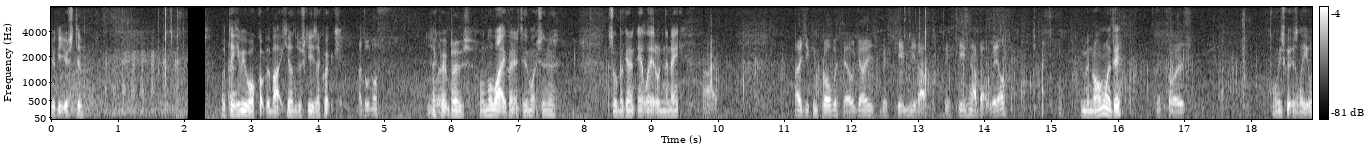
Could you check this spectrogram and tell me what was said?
you'll get used to him. We'll take a wee walk up the back here and just give a quick, I don't know if. a quick browse. We'll not want to go into too much now, because we'll be getting into it later on in the night. Aye. As you can probably tell, guys, we came here a, we came here a bit later than we normally do. because Oh, he's got his light on.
